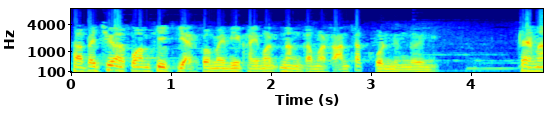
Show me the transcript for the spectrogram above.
ถ้าไปเชื่อความขี้เกียจก็ไม่มีใครมานั่งกรรมฐานสักคนหนึ่งเลยนี่ใช่ไหม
